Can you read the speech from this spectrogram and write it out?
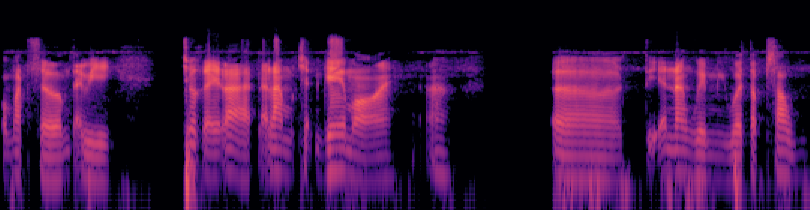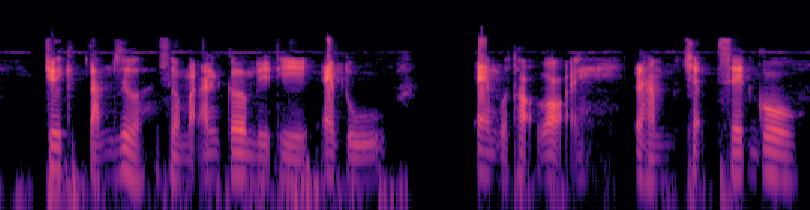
có mặt sớm tại vì trước đấy là đã làm một trận game rồi à, uh, tiện đang về mình vừa tập xong chưa kịp tắm rửa rửa mặt ăn cơm thì thì em tú em của thọ gọi làm trận CSGO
